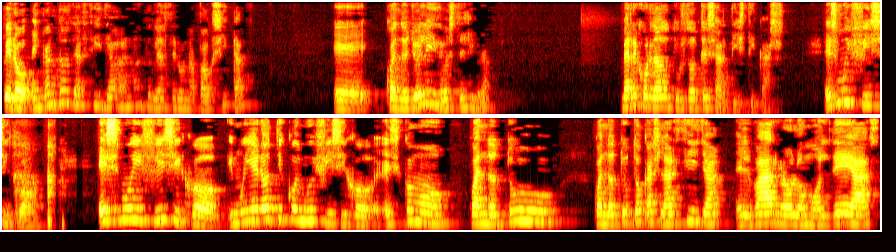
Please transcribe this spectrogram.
Pero en Cantos de Arcilla, Ana, te voy a hacer una pausita. Eh, cuando yo he leído este libro, me ha recordado tus dotes artísticas. Es muy físico, es muy físico y muy erótico y muy físico. Es como cuando tú, cuando tú tocas la arcilla, el barro, lo moldeas,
